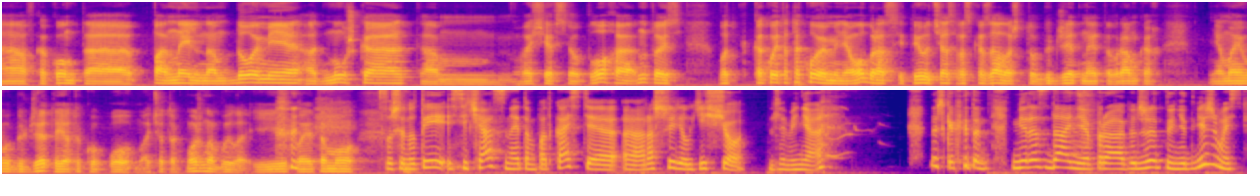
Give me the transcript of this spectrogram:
а, в каком-то панельном доме, однушка, там вообще все плохо. Ну, то есть, вот какой-то такой у меня образ, и ты вот сейчас рассказала, что бюджет на это в рамках моего бюджета, я такой, о, а что так можно было? И поэтому... Слушай, ну ты сейчас на этом подкасте э, расширил еще для меня знаешь, как это мироздание про бюджетную недвижимость.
